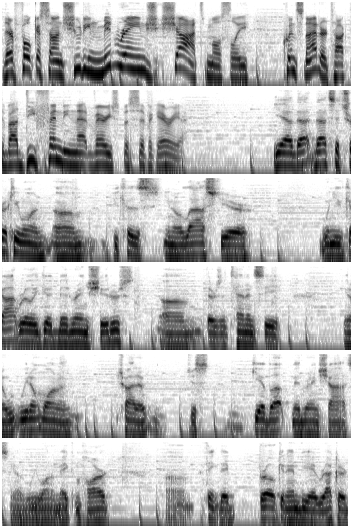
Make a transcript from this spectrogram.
their focus on shooting mid range shots mostly. Quin Snyder talked about defending that very specific area. Yeah, that that's a tricky one um, because you know last year when you've got really good mid-range shooters, um, there's a tendency, you know, we don't want to try to just give up mid-range shots. You know, we want to make them hard. Um, I think they broke an NBA record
